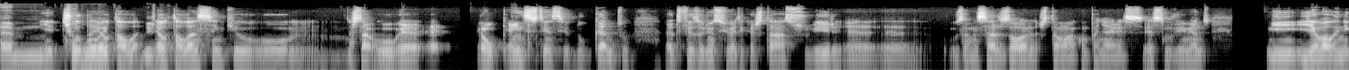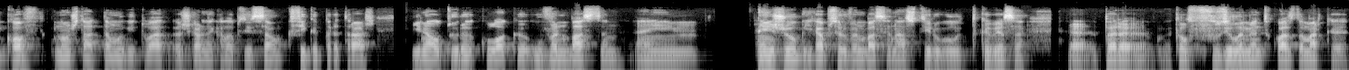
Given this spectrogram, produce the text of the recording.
Um, e, desculpa, é o, tal, é o tal lance em que o, o está, o, é, é, é a insistência do canto, a defesa da União Soviética está a subir, uh, uh, os avançados da Holanda estão a acompanhar esse, esse movimento, e, e é o Alenikov, que não está tão habituado a jogar naquela posição, que fica para trás e na altura coloca o Van Basten em, em jogo e acaba por ser o Van Basten a assistir o gol de cabeça uh, para aquele fuzilamento quase da marca.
